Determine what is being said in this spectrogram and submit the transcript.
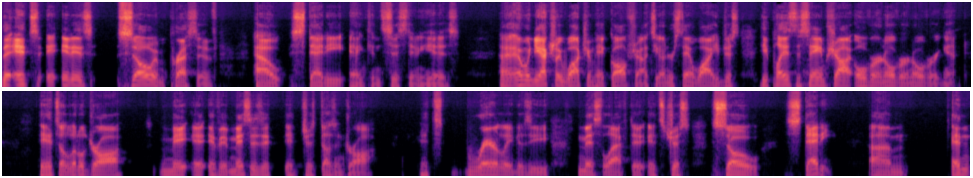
It's it, it is so impressive how steady and consistent he is. And when you actually watch him hit golf shots, you understand why. He just he plays the same shot over and over and over again. He hits a little draw. May, if it misses, it it just doesn't draw. It's rarely does he miss left. It, it's just so steady. Um, and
